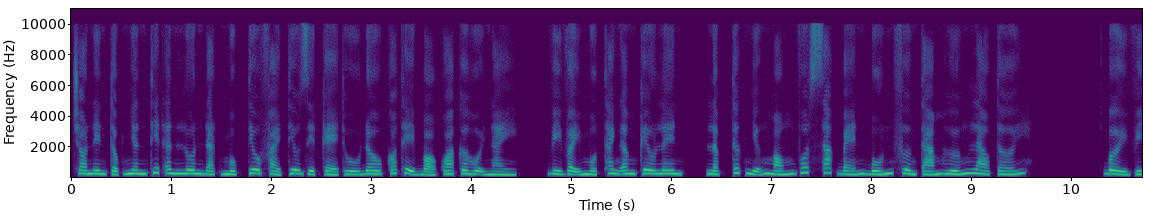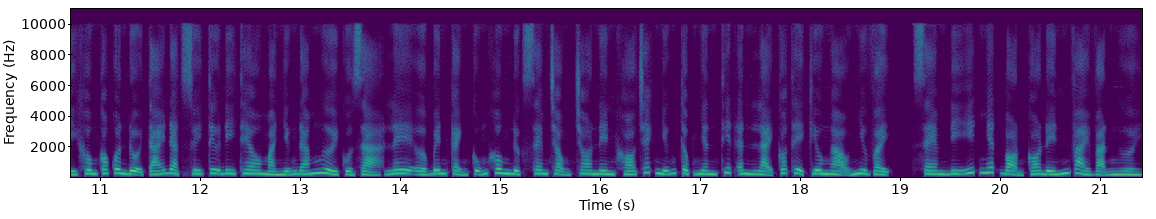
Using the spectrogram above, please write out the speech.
cho nên tộc nhân thiết ân luôn đặt mục tiêu phải tiêu diệt kẻ thù đâu có thể bỏ qua cơ hội này. Vì vậy một thanh âm kêu lên, lập tức những móng vuốt sắc bén bốn phương tám hướng lao tới. Bởi vì không có quân đội tái đạt suy tư đi theo mà những đám người của giả lê ở bên cạnh cũng không được xem trọng cho nên khó trách những tộc nhân thiết ân lại có thể kiêu ngạo như vậy, xem đi ít nhất bọn có đến vài vạn người.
